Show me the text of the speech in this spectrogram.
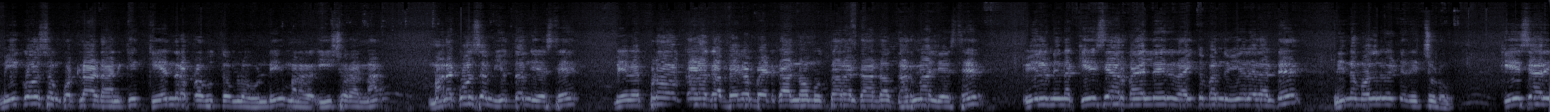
మీకోసం కొట్లాడడానికి కేంద్ర ప్రభుత్వంలో ఉండి మన ఈశ్వరన్న మన కోసం యుద్ధం చేస్తే మేము ఎప్పుడో ఒక్కడ బేగంపేట కాడనో ముత్తారం కాడనో ధర్నాలు చేస్తే వీళ్ళు నిన్న కేసీఆర్ బయలుదేరి రైతు బంధు ఇయ్యలేదంటే నిన్న మొదలుపెట్టి రిచ్చుడు కేసీఆర్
